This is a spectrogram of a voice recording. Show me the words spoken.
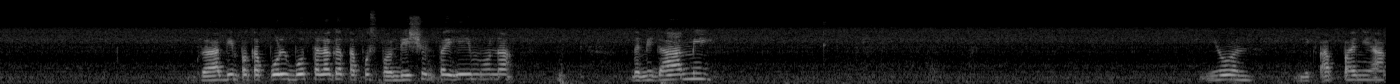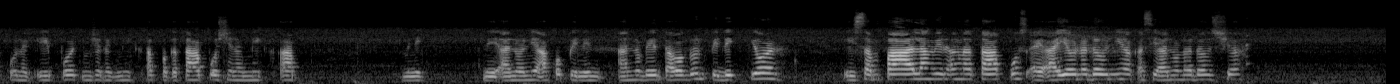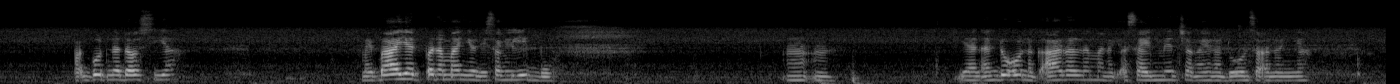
Grabe yung pagkapulbo talaga. Tapos foundation pa imo na. Dami-dami. Yun. Make up pa niya ako. Nag-effort mo siya nag-make up. Pagkatapos siya nag-make up. Minik, ni ano niya ako. Pinin, ano ba yung tawag doon? Pedicure. Isang pa lang rin ang natapos. Ay ayaw na daw niya. Kasi ano na daw siya. Pagod na daw siya. May bayad pa naman yun, isang libo. Mm-mm. Yan, andoon, nag-aral naman, nag-assignment siya ngayon, andoon sa ano niya,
